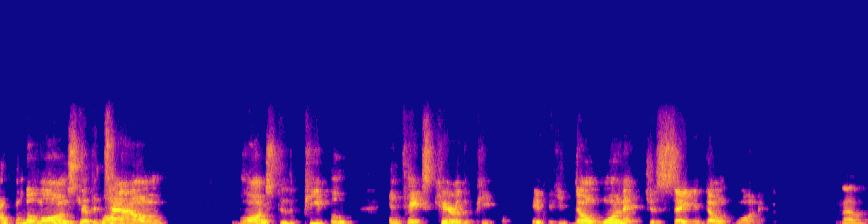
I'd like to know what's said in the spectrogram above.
I think belongs to the point. town, belongs to the people, and takes care of the people. If you don't want it, just say you don't want it. No.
